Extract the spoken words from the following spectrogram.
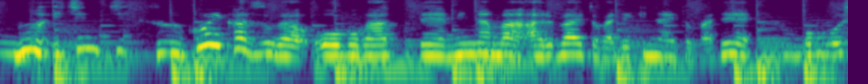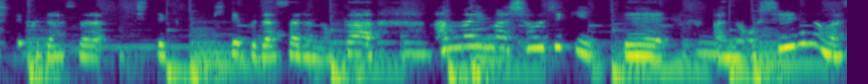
うん。もう一日すごい数が応募があって、みんなまあアルバイトができないとかで、応募してくださ、して、来てくださるのか、あんまりまあ正直言って、あの、教えるのが好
